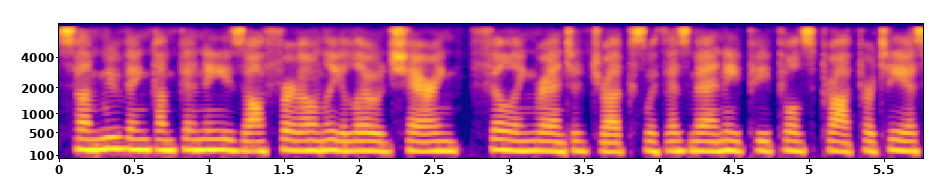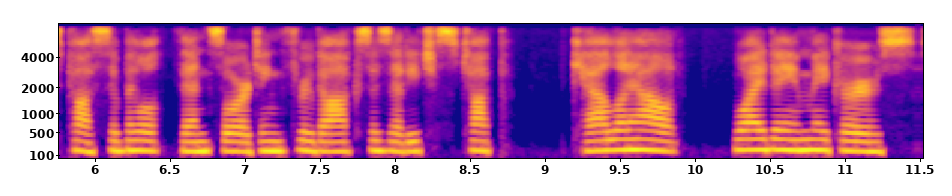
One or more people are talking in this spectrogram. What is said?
Some moving companies offer only load sharing, filling rented trucks with as many people's property as possible, then sorting through boxes at each stop. Call out. Why Daymakers?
